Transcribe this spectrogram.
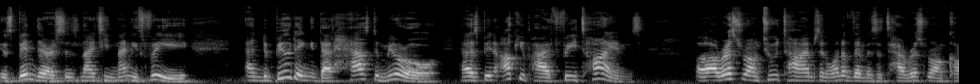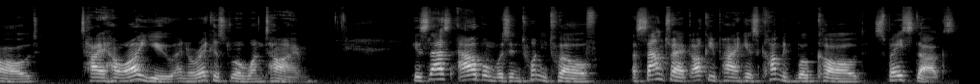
It's been there since 1993, and the building that has the mural has been occupied three times. Uh, a restaurant two times, and one of them is a Thai restaurant called Thai How Are You, and a record store one time. His last album was in 2012, a soundtrack occupying his comic book called Space Ducks.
